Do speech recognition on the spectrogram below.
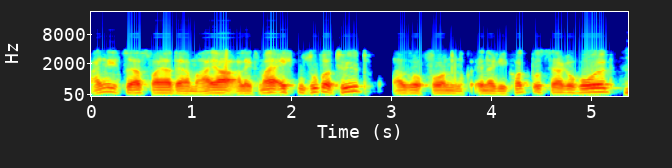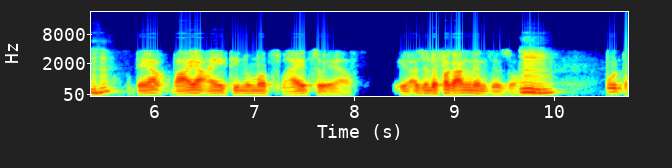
Eigentlich zuerst war ja der Meier, Alex Meier, echt ein super Typ, also von Energie Cottbus her geholt. Mhm. Der war ja eigentlich die Nummer zwei zuerst, also in der vergangenen Saison. Mhm. Und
